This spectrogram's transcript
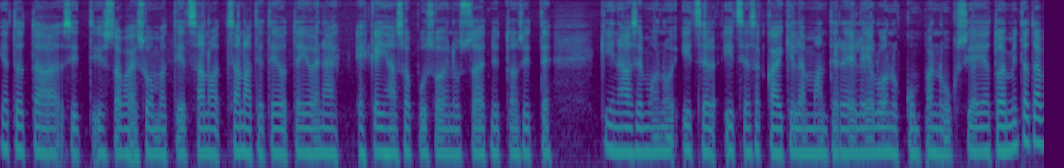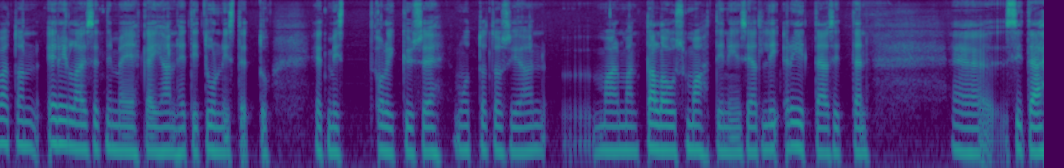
ja tota, sitten jossain vaiheessa huomattiin, että sanat, sanat ja teot ei ole enää ehkä ihan sopusoinnussa, että nyt on sitten Kiina asemoinut itse, itsensä kaikille mantereille ja luonut kumppanuuksia ja toimintatavat on erilaiset, niin me ei ehkä ihan heti tunnistettu, että mistä oli kyse, mutta tosiaan maailman talousmahti, niin sieltä li, riittää sitten sitä,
